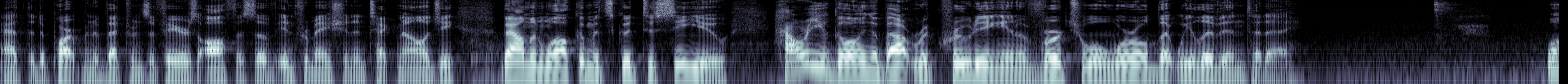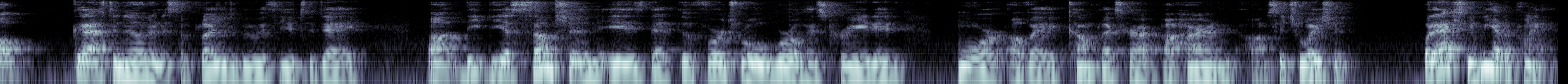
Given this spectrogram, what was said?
at the Department of Veterans Affairs Office of Information and Technology. Valman, welcome. It's good to see you. How are you going about recruiting in a virtual world that we live in today? Well, Good afternoon, and it's a pleasure to be with you today. Uh, the, the assumption is that the virtual world has created more of a complex uh, hiring uh, situation. But actually, we had a plan.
